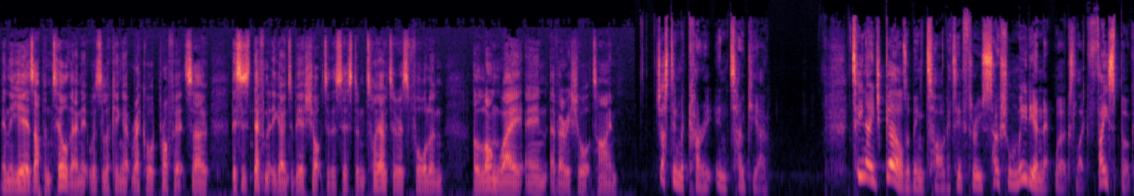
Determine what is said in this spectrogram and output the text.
in the years up until then, it was looking at record profit. So this is definitely going to be a shock to the system. Toyota has fallen a long way in a very short time. Justin McCurry in Tokyo. Teenage girls are being targeted through social media networks like Facebook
